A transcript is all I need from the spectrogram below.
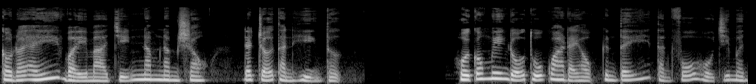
Câu nói ấy vậy mà chỉ 5 năm sau đã trở thành hiện thực. Hồi con Miên đổ thủ qua Đại học Kinh tế thành phố Hồ Chí Minh,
